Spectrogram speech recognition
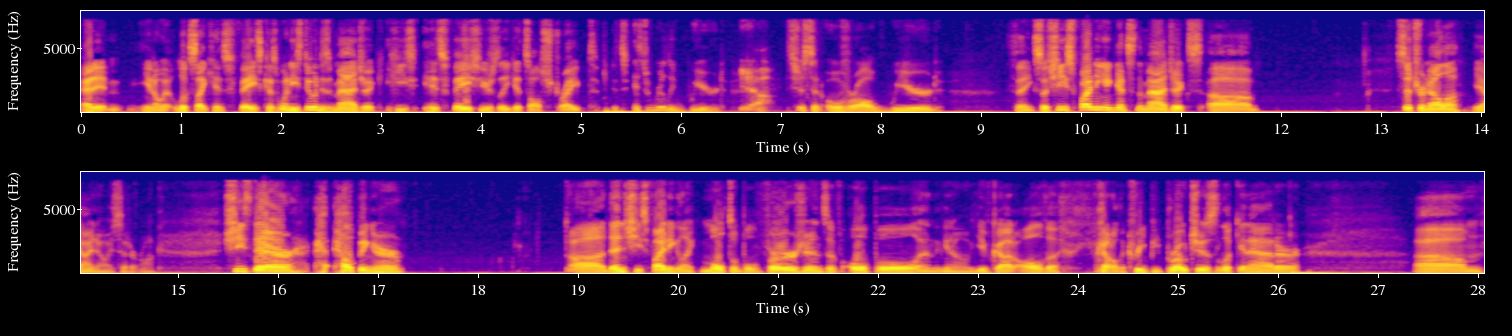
and it you know it looks like his face because when he's doing his magic, he's his face usually gets all striped. It's it's really weird. Yeah. It's just an overall weird thing. So she's fighting against the magics. Um, Citronella, yeah, I know I said it wrong. She's there h- helping her. Uh, then she's fighting like multiple versions of Opal, and you know you've got all the you've got all the creepy brooches looking at her. Um,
